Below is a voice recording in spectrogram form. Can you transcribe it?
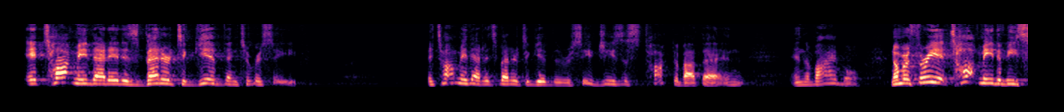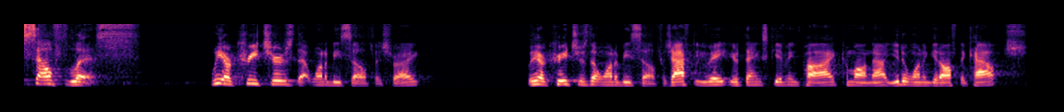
it taught me that it is better to give than to receive. It taught me that it's better to give than to receive. Jesus talked about that in, in the Bible. Number three, it taught me to be selfless. We are creatures that want to be selfish, right? We are creatures that want to be selfish. After you ate your Thanksgiving pie, come on now, you didn't want to get off the couch.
